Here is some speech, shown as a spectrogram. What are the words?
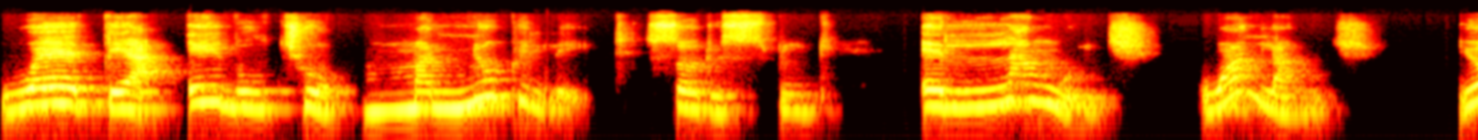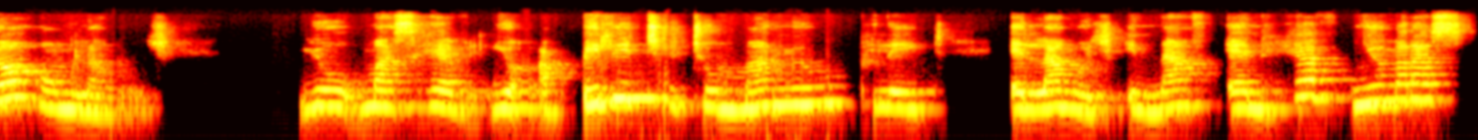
where they are able to manipulate, so to speak, a language, one language, your home language. You must have your ability to manipulate a language enough and have numerous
